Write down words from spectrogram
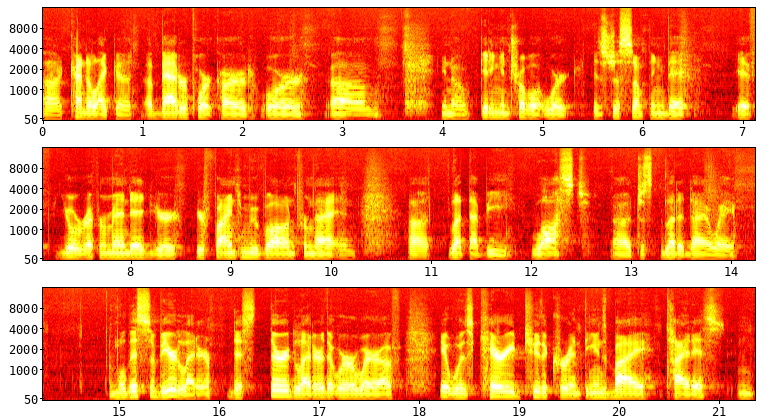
uh, kind of like a, a bad report card or, um, you know, getting in trouble at work. It's just something that if you're reprimanded, you're, you're fine to move on from that and uh, let that be lost uh, just let it die away. Well, this severe letter, this third letter that we're aware of, it was carried to the Corinthians by Titus and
